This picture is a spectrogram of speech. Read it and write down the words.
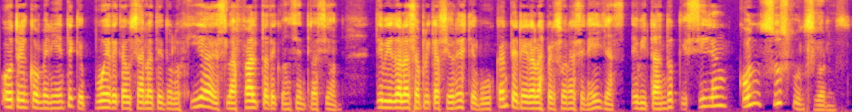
Otro inconveniente que puede causar la tecnología es la falta de concentración, debido a las aplicaciones que buscan tener a las personas en ellas, evitando que sigan con sus funciones.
